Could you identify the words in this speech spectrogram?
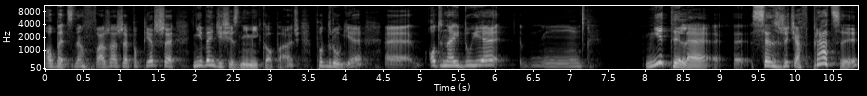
obecne uważa, że po pierwsze nie będzie się z nimi kopać, po drugie e, odnajduje nie tyle e, sens życia w pracy,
